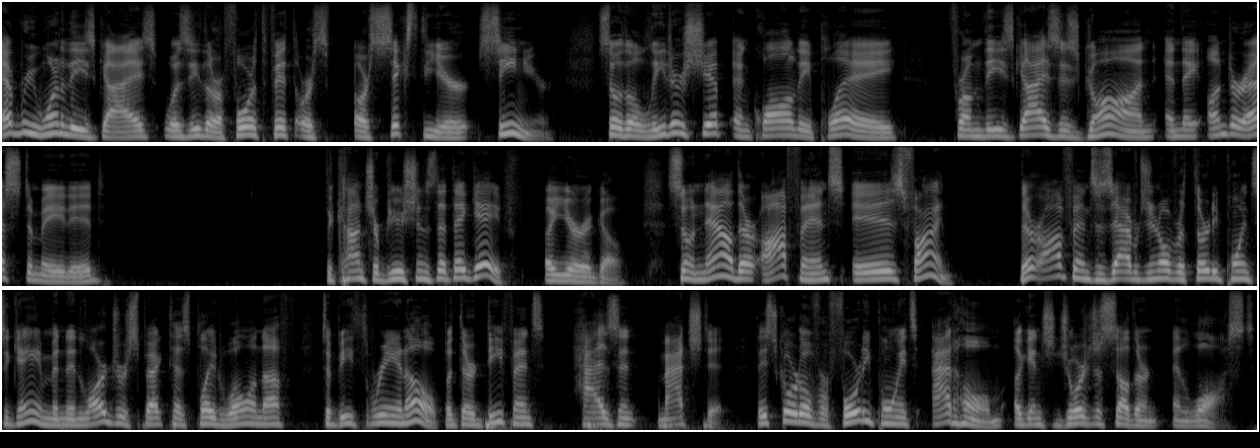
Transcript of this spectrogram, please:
Every one of these guys was either a fourth, fifth, or, or sixth year senior. So the leadership and quality play from these guys is gone, and they underestimated the contributions that they gave a year ago. So now their offense is fine. Their offense is averaging over 30 points a game and in large respect has played well enough to be 3 and 0, but their defense hasn't matched it. They scored over 40 points at home against Georgia Southern and lost.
